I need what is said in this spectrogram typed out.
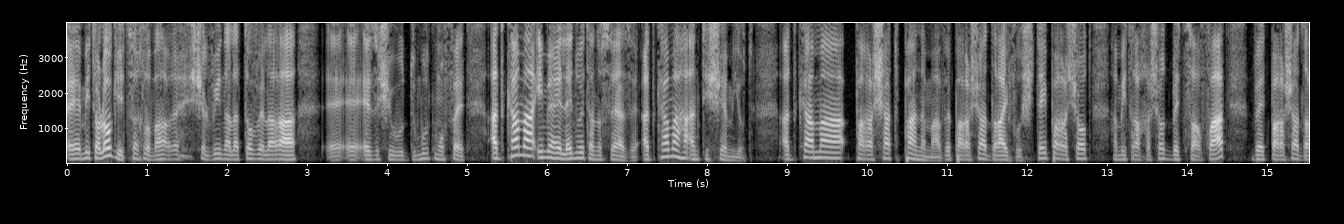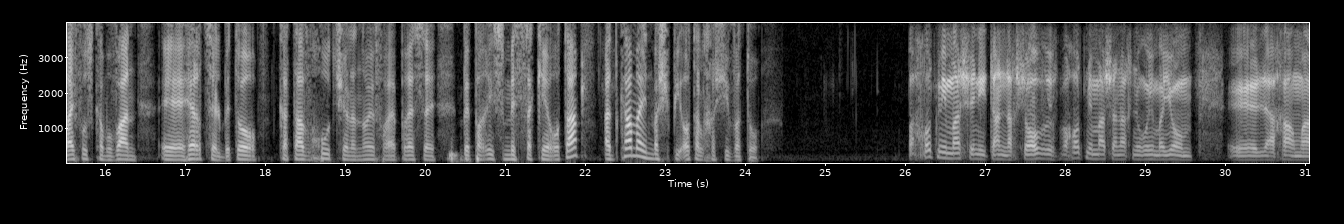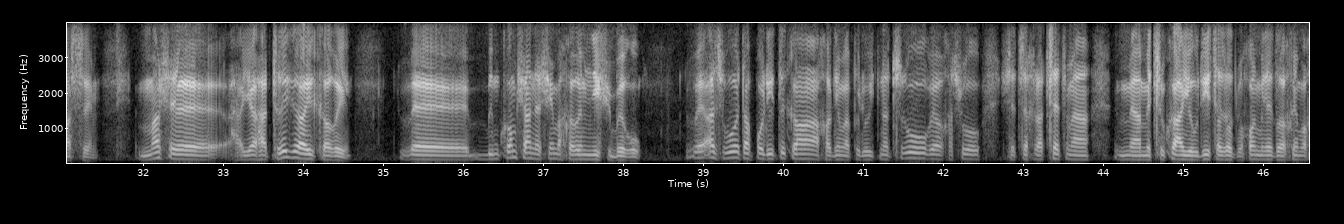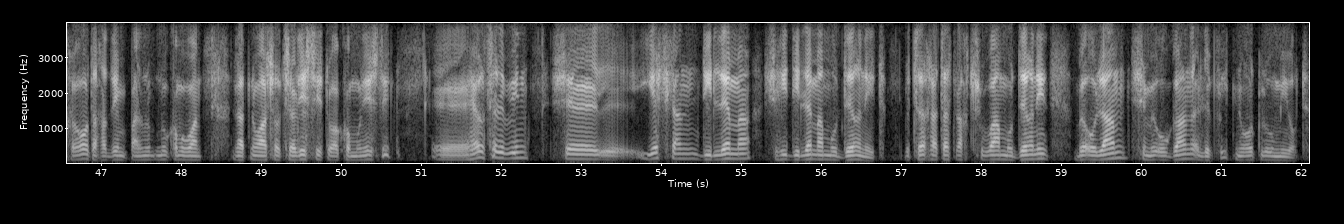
אה, מיתולוגי, צריך לומר, של וינה לטוב ולרע, אה, אה, איזושהי דמות מופת. עד כמה, אם העלינו את הנושא הזה, עד כמה האנטישמיות, עד כמה פרשת פנמה ופרשת דרייפוס, שתי פרשות המתרחשות בצרפת, ואת פרשת דרייפוס כמובן הרצל בתור כתב חוץ של הנויה פריי פרסה בפריס מסקר אותה, עד כמה הן משפיעות על חשיבתו? פחות ממה שניתן לחשוב ופחות ממה שאנחנו רואים היום אה, לאחר מעשה. מה שהיה הטריגר העיקרי, ובמקום שאנשים אחרים נשברו ועזבו את הפוליטיקה, אחדים אפילו התנצרו וחשבו שצריך לצאת מה, מהמצוקה היהודית הזאת בכל מיני דרכים אחרות, אחדים פנו כמובן לתנועה הסוציאליסטית או הקומוניסטית. אה, הרצל הבין שיש כאן דילמה שהיא דילמה מודרנית, וצריך לתת לך תשובה מודרנית בעולם שמאורגן לפי תנועות לאומיות.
